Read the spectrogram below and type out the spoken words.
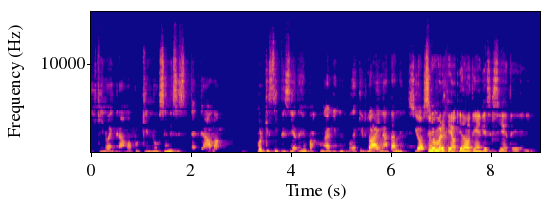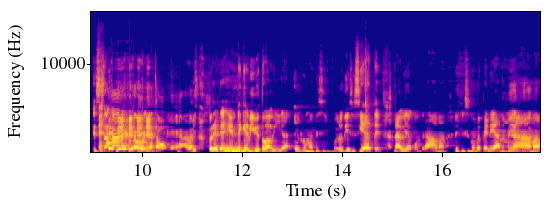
es que no hay drama porque no se necesita el drama. Porque si te sientes en paz con alguien, no joda, qué vaina tan deliciosa. Sí, me que ya no tienen 17. Eli. Exacto, ya estamos viejas. Pero es que hay gente que vive todavía el romanticismo de los 17. La vida con drama, es que si no me pelea no me ama.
